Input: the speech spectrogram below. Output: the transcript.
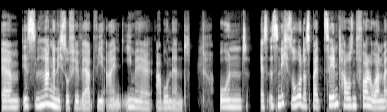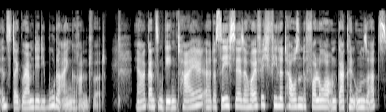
ähm, ist lange nicht so viel wert wie ein E-Mail-Abonnent. Und es ist nicht so, dass bei 10.000 Followern bei Instagram dir die Bude eingerannt wird. Ja, ganz im Gegenteil. Äh, das sehe ich sehr, sehr häufig. Viele tausende Follower und gar kein Umsatz,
